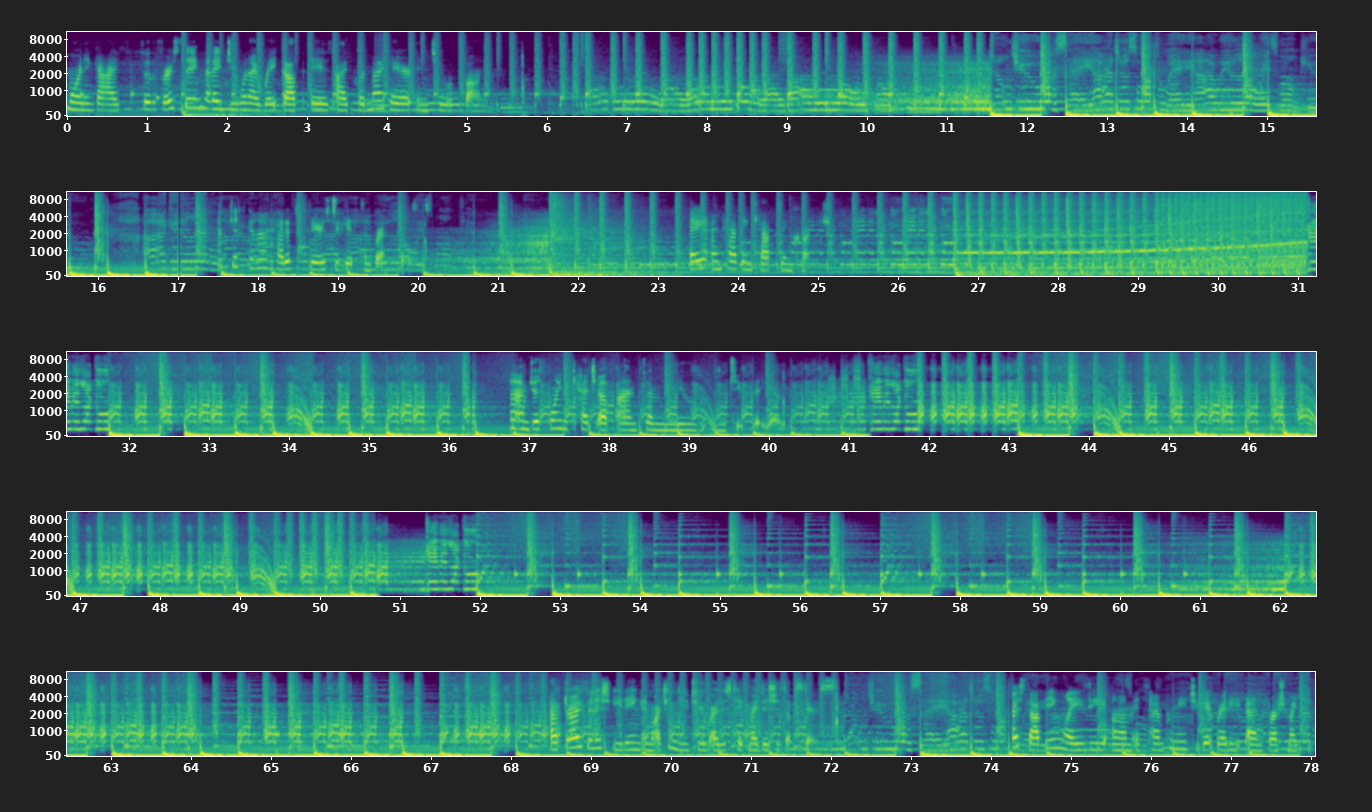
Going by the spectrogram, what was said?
Good morning, guys. So, the first thing that I do when I wake up is I put my hair into a bun. Don't you ever say I just walked away. I will always want you. I can I'm just gonna head upstairs to get some breakfast. Today, I'm having Captain Crunch. I'm just going to catch up on some new YouTube videos. Finish eating and watching YouTube, I just take my dishes upstairs. I stop being lazy. Um, it's time for me to get ready and brush my teeth.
